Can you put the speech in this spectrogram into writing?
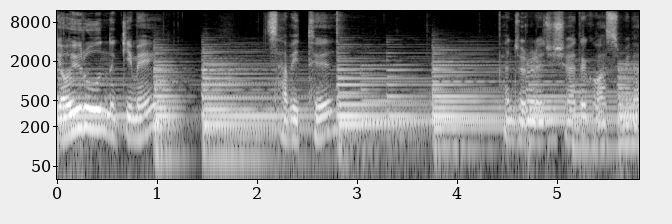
여유로운 느낌의 4비트 반주를 해주셔야 될 것 같습니다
